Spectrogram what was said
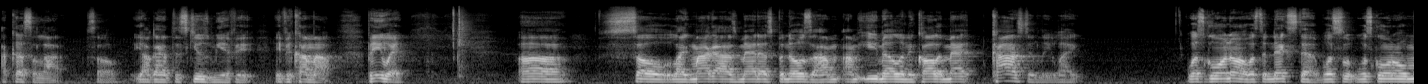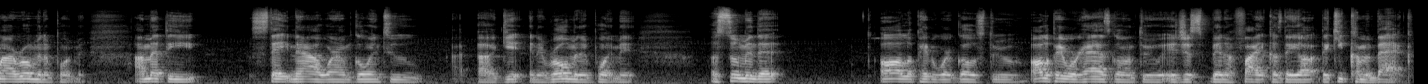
I cuss a lot, so y'all got to excuse me if it if it come out. But anyway. Uh, so like my guy's Matt Espinoza, I'm I'm emailing and calling Matt constantly. Like, what's going on? What's the next step? What's what's going on with my enrollment appointment? I'm at the state now where I'm going to uh, get an enrollment appointment, assuming that all the paperwork goes through. All the paperwork has gone through. It's just been a fight because they they keep coming back,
